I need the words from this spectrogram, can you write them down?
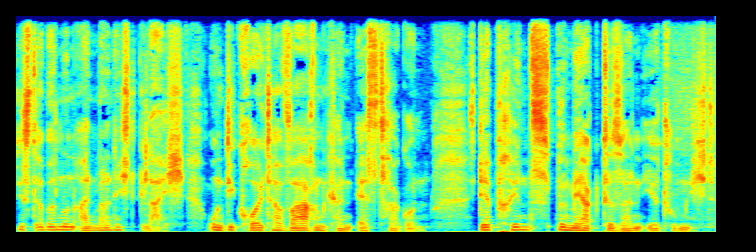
ist aber nun einmal nicht gleich, und die Kräuter waren kein Estragon. Der Prinz bemerkte seinen Irrtum nicht.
